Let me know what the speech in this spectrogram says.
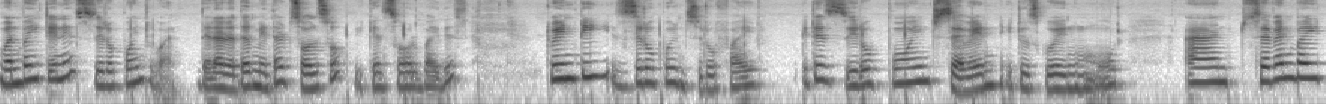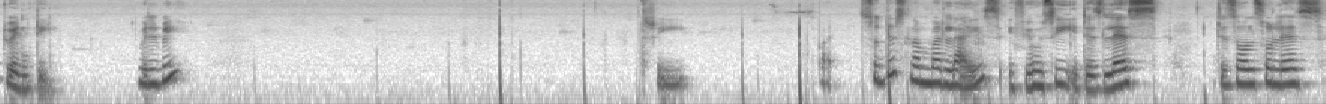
1 by 10 is 0 0.1 there are other methods also. We can solve by this. 20 is 0 0.05 it is 0 0.7 it is going more. And 7 by 20 will be 3 5 so this number lies if you see it is less it is also less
